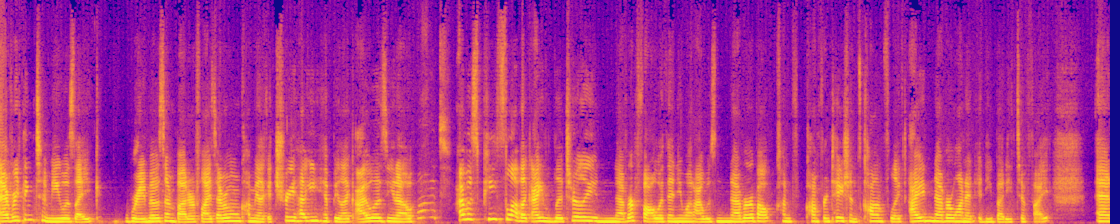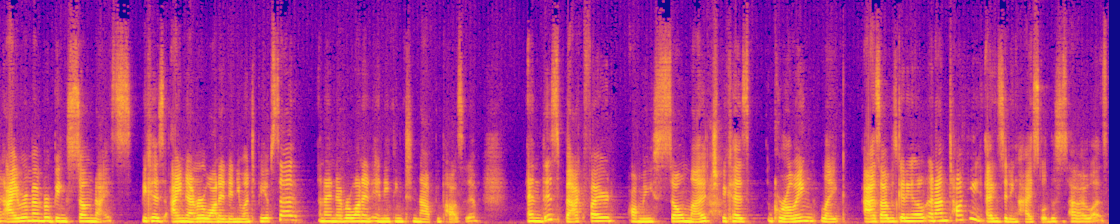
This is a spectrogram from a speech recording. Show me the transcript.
Everything to me was like rainbows and butterflies. Everyone would call me like a tree hugging hippie. Like I was, you know, What? I was peace, love. Like I literally never fought with anyone. I was never about conf- confrontations, conflict. I never wanted anybody to fight. And I remember being so nice because I never wanted anyone to be upset and I never wanted anything to not be positive. And this backfired on me so much because growing like as I was getting out, and I'm talking exiting high school, this is how I was.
